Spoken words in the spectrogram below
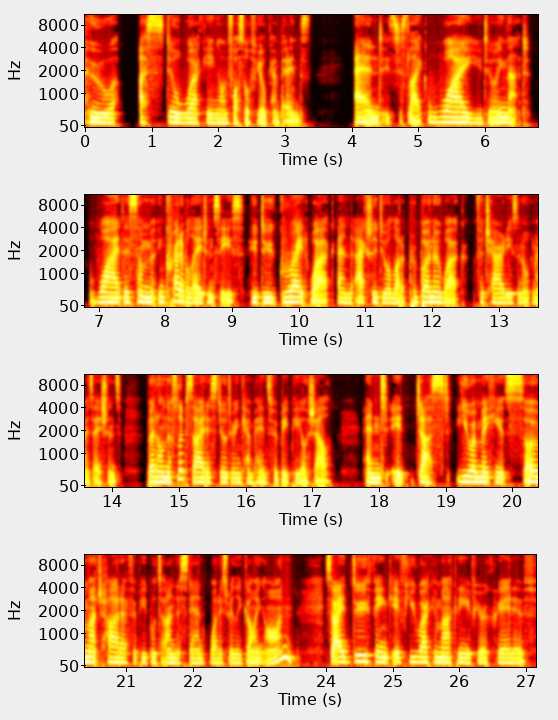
who are still working on fossil fuel campaigns. And it's just like, why are you doing that? Why? There's some incredible agencies who do great work and actually do a lot of pro bono work for charities and organizations. But on the flip side, are still doing campaigns for BP or Shell. And it just, you are making it so much harder for people to understand what is really going on. So I do think if you work in marketing, if you're a creative,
